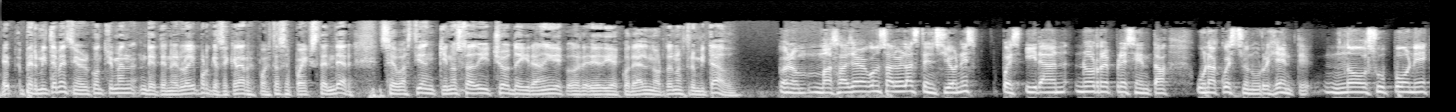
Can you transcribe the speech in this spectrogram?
eh, permíteme, señor Countryman, detenerlo ahí porque sé que la respuesta se puede extender. Sebastián, ¿qué nos ha dicho de Irán y de, de, de Corea del Norte nuestro invitado? Bueno, más allá, Gonzalo, de las tensiones, pues Irán no representa una cuestión urgente, no supone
